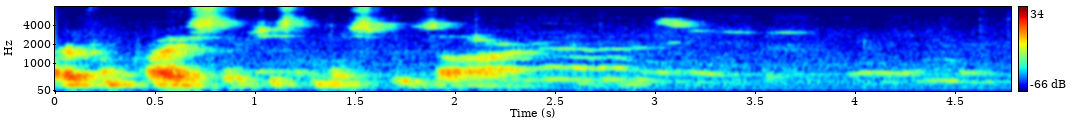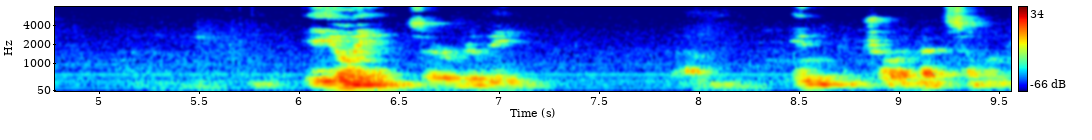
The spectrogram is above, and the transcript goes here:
apart from Christ, they're just the most bizarre. Aliens are really in control. I met someone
